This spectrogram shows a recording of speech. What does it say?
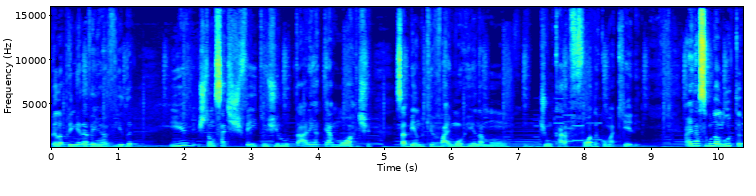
pela primeira vez na vida e estão satisfeitos de lutarem até a morte, sabendo que vai morrer na mão de um cara foda como aquele. Aí na segunda luta,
